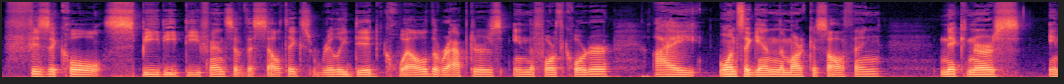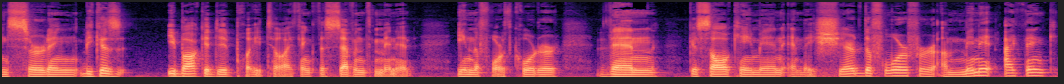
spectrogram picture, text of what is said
physical, speedy defense of the Celtics really did quell the Raptors in the fourth quarter. I once again the Marc Gasol thing, Nick Nurse inserting because Ibaka did play till I think the seventh minute in the fourth quarter. Then Gasol came in and they shared the floor for a minute, I think,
